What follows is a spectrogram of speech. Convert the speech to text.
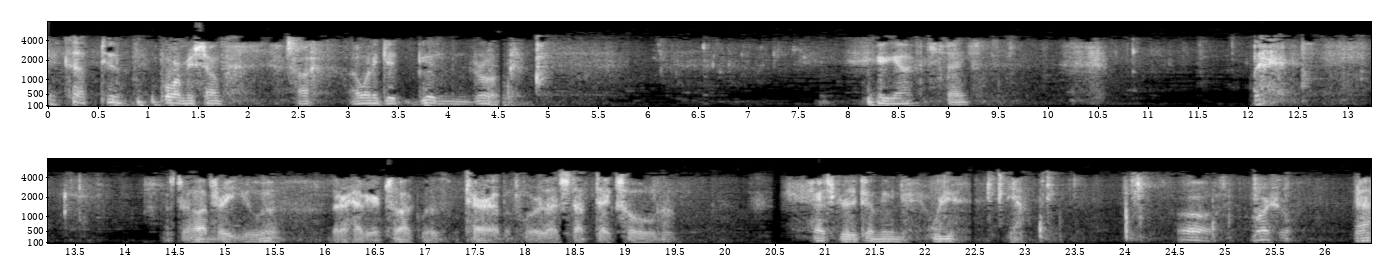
you a cup, too. Pour me some. I, I want to get good and drunk. Here you are. Thanks. Mr. Hawtree, you uh, better have your talk with Tara before that stuff takes hold, huh? Ask her to come in, will you? Yeah. Oh, Marshal, Yeah?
